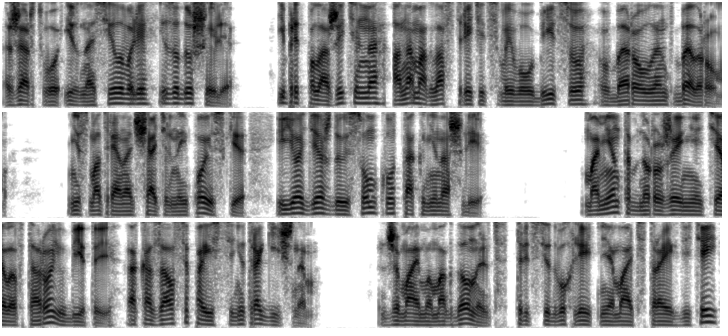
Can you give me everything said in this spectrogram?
жертву изнасиловали и задушили, и, предположительно, она могла встретить своего убийцу в Бэрроуленд Беллрум. Несмотря на тщательные поиски, ее одежду и сумку так и не нашли. Момент обнаружения тела второй убитой оказался поистине трагичным. Джемайма Макдональд, 32-летняя мать троих детей,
